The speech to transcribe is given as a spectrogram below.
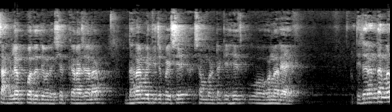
चांगल्या पद्धतीमध्ये शेतकऱ्याला धनामितीचे पैसे शंभर टक्के हे होणारे आहेत. त्याच्यानंतर ना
